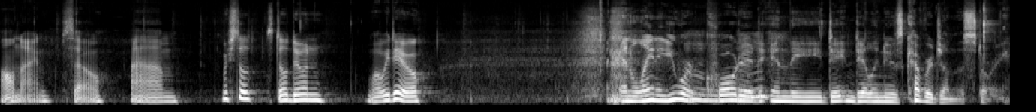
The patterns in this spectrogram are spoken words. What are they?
all nine. So um, we're still still doing what we do. And Elena, you were Mm-hmm. quoted in the Dayton Daily News coverage on this story.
